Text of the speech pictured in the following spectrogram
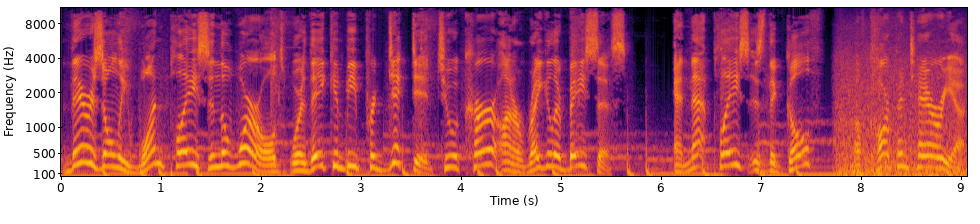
there is only one place in the world where they can be predicted to occur on a regular basis, and that place is the Gulf of Carpentaria.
